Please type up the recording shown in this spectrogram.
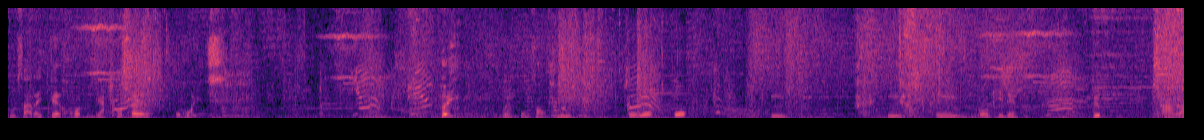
อุตส่าห์ได้เจอคนอยากเคาน์เตอร์โอ้ยเฮ้ยมันพุ่งสองทีโอ้โอ้อืมอืมอืมโดนทีนึงฮึบอะไร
